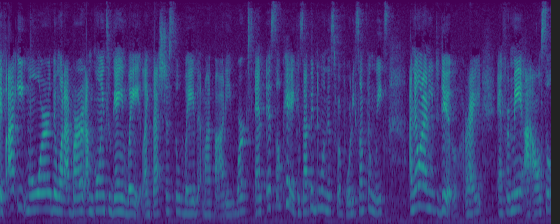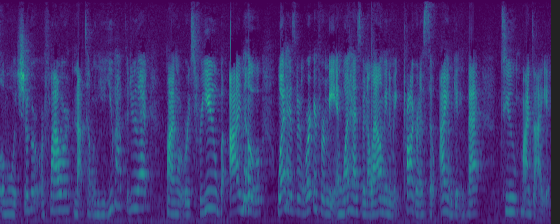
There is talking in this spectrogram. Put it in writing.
if I eat more than what I burn, I'm going to gain weight. Like, that's just the way that my body works. And it's okay, because I've been doing this for 40-something weeks. I know what I need to do, all right? And for me, I also avoid sugar or flour. Not telling you you have to do that find what works for you but i know what has been working for me and what has been allowing me to make progress so i am getting back to my diet.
